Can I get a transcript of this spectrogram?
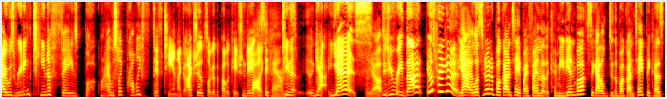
I was reading Tina Fey's book when I was like probably 15. Like actually let's look at the publication date. Bossy like pants. Tina yeah, yes. Yep. Did you read that? It was pretty good. Yeah, I listened to it a book on tape. I find that the comedian books, you got to do the book on tape because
